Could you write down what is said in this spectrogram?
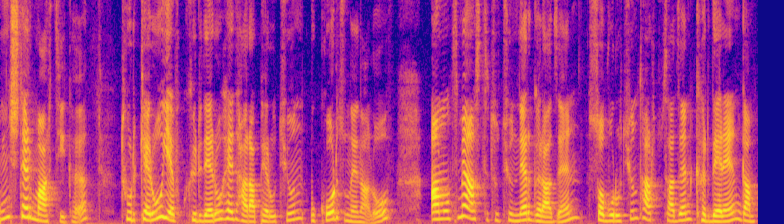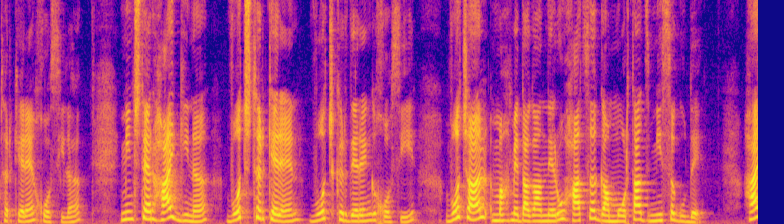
մինչդեռ մարտիկը թուրքերու եւ քուրդերու հետ հարաբերություն ու կորձ ունենալով անոնց մե աստիճություններ գրած են սովորություն դարձած են քրդերեն կամ թրքերեն խոսիլը մինչդեռ հայ գինը ոչ թրքերեն ոչ քրդերեն գխոսի ոչ ալ մահմեդականներու հացը կամ մորթած միսը գուդե հայ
